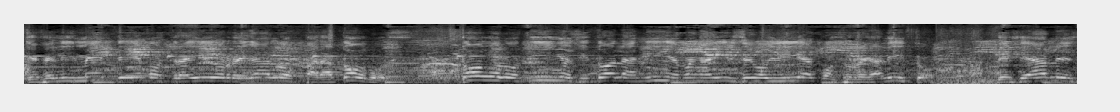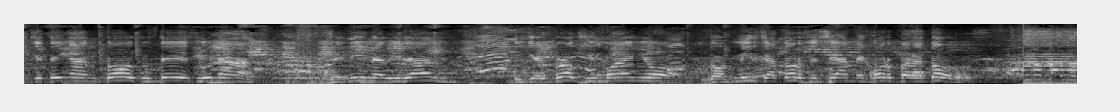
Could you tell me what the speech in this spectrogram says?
que felizmente hemos traído regalos para todos. Todos los niños y todas las niñas van a irse hoy día con su regalito. Desearles que tengan todos ustedes una feliz Navidad y que el próximo año 2014 sea mejor para todos. Vamos para.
